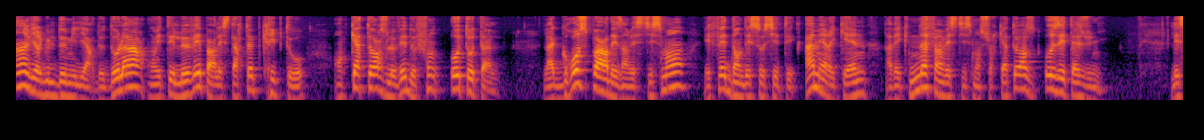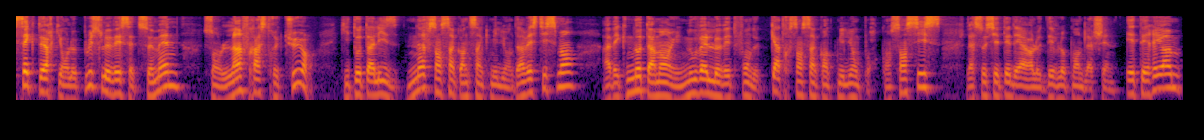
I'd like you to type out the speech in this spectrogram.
1,2 milliard de dollars ont été levés par les startups crypto en 14 levées de fonds au total. La grosse part des investissements est faite dans des sociétés américaines avec 9 investissements sur 14 aux États-Unis. Les secteurs qui ont le plus levé cette semaine sont l'infrastructure, qui totalise 955 millions d'investissements, avec notamment une nouvelle levée de fonds de 450 millions pour Consensus, la société derrière le développement de la chaîne Ethereum,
